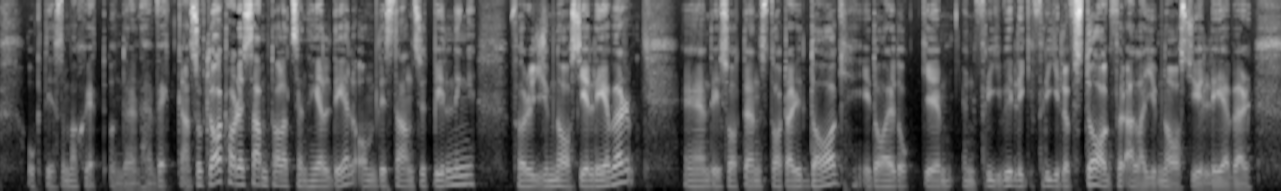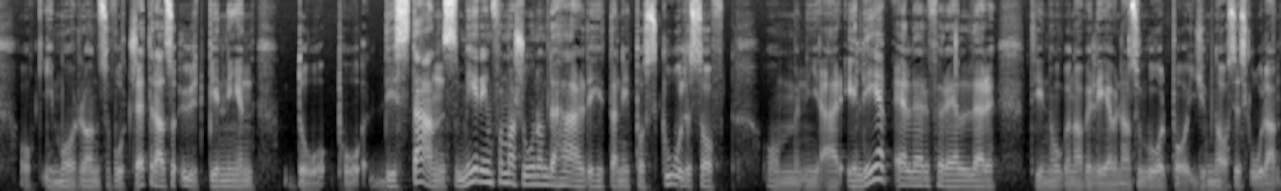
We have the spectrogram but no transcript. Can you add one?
och det som har skett under den här veckan. Såklart har det samtalats en hel del om distansutbildning för gymnasieelever. Eh, det är så att den startar idag. Idag är dock eh, en frivillig friluftsdag för alla gymnasieelever och imorgon så fortsätter alltså utbildningen då på distans. Mer information om det här det hittar ni på Skolsoft om ni är elev eller förälder till någon av eleverna som går på gymnasieskolan.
